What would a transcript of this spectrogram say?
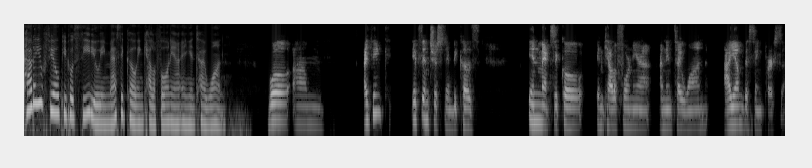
how do you feel people see you in Mexico, in California, and in Taiwan? Well, um, I think it's interesting because in Mexico, in California, and in Taiwan, I am the same person.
